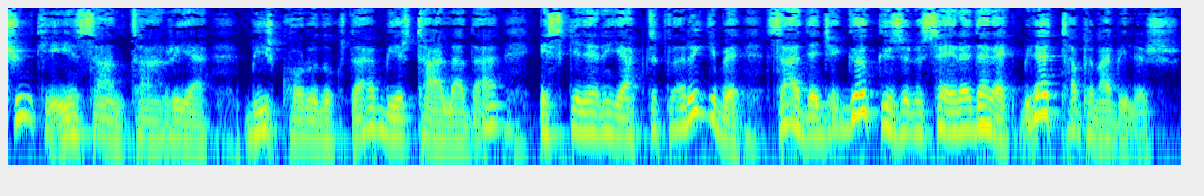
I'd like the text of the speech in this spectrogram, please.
Çünkü insan Tanrı'ya bir korulukta, bir tarlada eskilerin yaptıkları gibi sadece gökyüzünü seyrederek bile tapınabilir.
